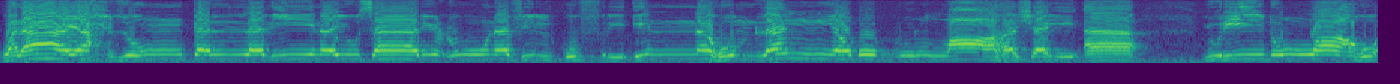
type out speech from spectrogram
ولا يحزنك الذين يسارعون في الكفر إنهم لن يضروا الله شيئا. يريد الله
